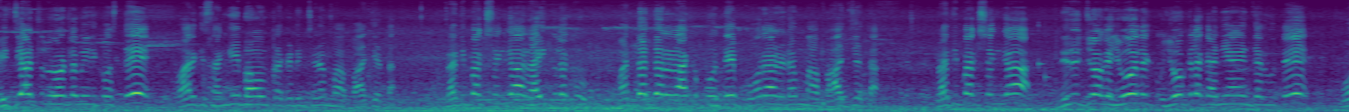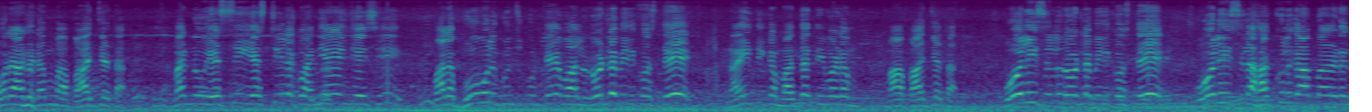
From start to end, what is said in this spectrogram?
విద్యార్థులు రోడ్ల మీదకి వస్తే వారికి సంఘీభావం ప్రకటించడం మా బాధ్యత. ప్రతిపక్షంగా రైతులకు మద్దతు ధర రాకపోతే పోరాడడం మా బాధ్యత. ప్రతిపక్షంగా నిరుద్యోగ యువలకు యువకులకు అన్యాయం జరిగితే పోరాడడం మా బాధ్యత. మరి నువ్వు ఎస్సీ ఎస్టీలకు అన్యాయం చేసి వాళ్ళ భూములు గుంజుకుంటే వాళ్ళు రోడ్ల మీదకి వస్తే నైతిక మద్దతు ఇవ్వడం మా బాధ్యత. పోలీసులు రోడ్ల మీదకి వస్తే పోలీసుల హక్కులు కాపాడడం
